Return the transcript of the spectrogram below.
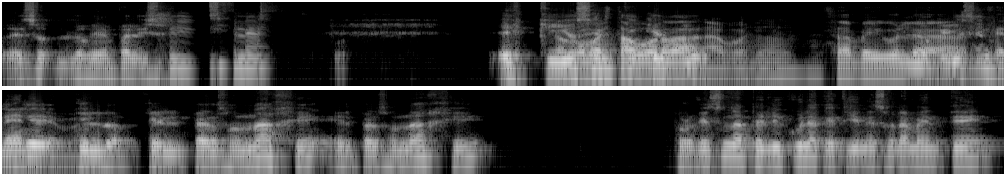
me- eso, lo que me pareció difícil es, que yo ¿Cómo está sentí que pues, ¿no? Esa película que yo sentí diferente. que, que pues. lo- que el personaje, el personaje, porque es una película que tiene solamente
